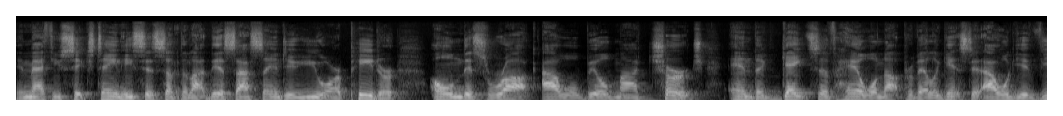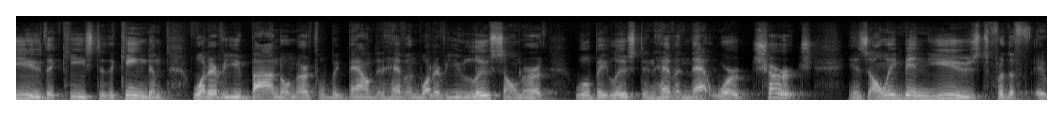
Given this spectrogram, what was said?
In Matthew 16, he says something like this I say unto you, you are Peter. On this rock I will build my church, and the gates of hell will not prevail against it. I will give you the keys to the kingdom. Whatever you bind on earth will be bound in heaven. Whatever you loose on earth will be loosed in heaven. That word church has only been used for the, it,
